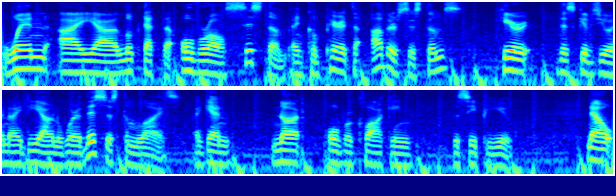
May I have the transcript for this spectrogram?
when I uh, looked at the overall system and compare it to other systems, here this gives you an idea on where this system lies. Again, not overclocking the CPU. Now,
